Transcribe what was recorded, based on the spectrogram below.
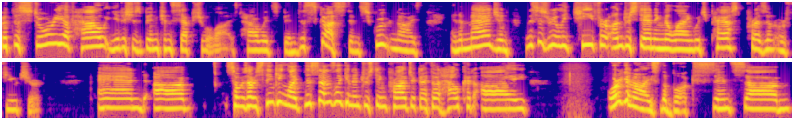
but the story of how Yiddish has been conceptualized, how it's been discussed and scrutinized and imagine. This is really key for understanding the language, past, present, or future. And uh, so, as I was thinking, like, this sounds like an interesting project, I thought, how could I organize the book since um,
